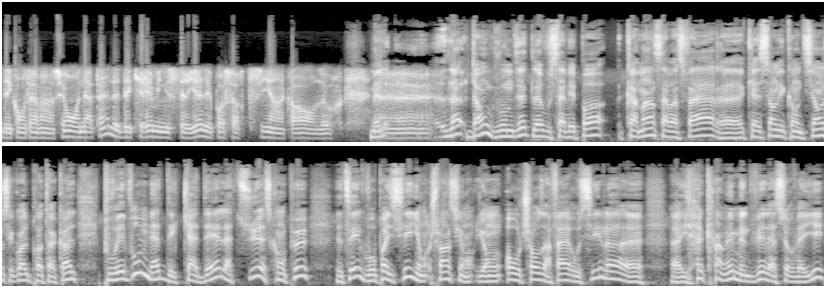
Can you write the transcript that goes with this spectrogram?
des contraventions. On attend le décret ministériel n'est pas sorti encore là. Mais là, donc vous me dites là, vous savez pas comment ça va se faire, quelles sont les conditions, c'est quoi le protocole. Pouvez-vous mettre des cadets là-dessus? Est-ce qu'on peut, tu sais, vos policiers, ils ont, je pense qu'ils ont, ils ont autre chose à faire aussi là. il y a quand même une ville à surveiller.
